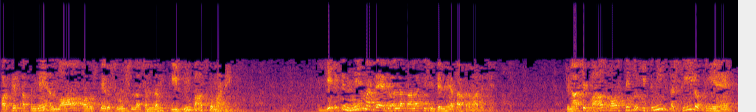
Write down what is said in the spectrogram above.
اور پھر اپنے اللہ اور اس کے رسول صلی اللہ علیہ وسلم کی بھی بات کو مانے گی۔ یہ ایک نعمت ہے جو اللہ تعالیٰ کسی دل میں عطا فرما دیتے ہیں۔ چنانچہ بعض عورتیں تو اتنی اصیل ہوتی ہیں،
